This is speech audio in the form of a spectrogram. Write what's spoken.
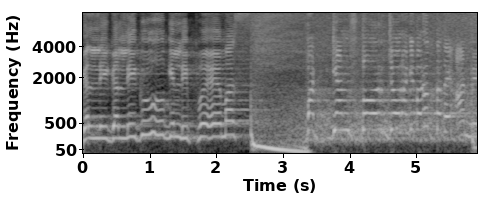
ಗಲ್ಲಿ ಗಲ್ಲಿಗೂ ಗಿಲ್ಲಿ ಫೇಮಸ್ ಪಟ್ಯನ್ ಸ್ಟೋರ್ ಜೋರಾಗಿ ಬರುತ್ತದೆ ಅನ್ನೆ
